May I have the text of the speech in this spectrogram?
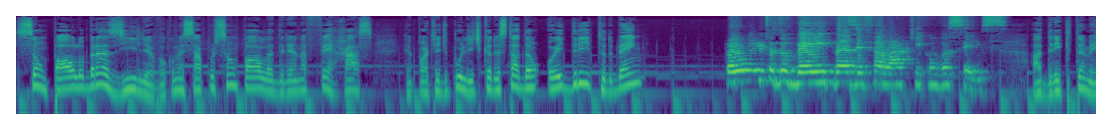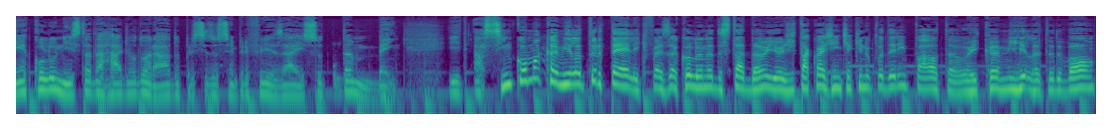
São Paulo-Brasília. Vou começar por São Paulo. Adriana Ferraz, repórter de política do Estadão. Oi, Dri, tudo bem? Oi, tudo bem? Prazer falar aqui com vocês. A Drick também é colunista da Rádio Eldorado, preciso sempre frisar isso também. E assim como a Camila Turtelli, que faz a coluna do Estadão e hoje está com a gente aqui no Poder em Pauta. Oi, Camila, tudo bom?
